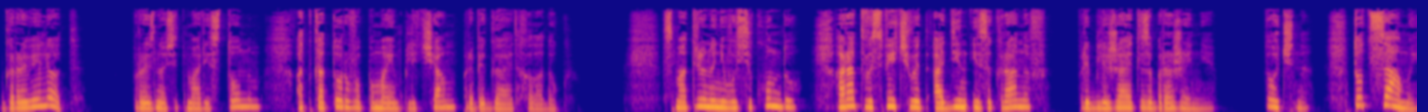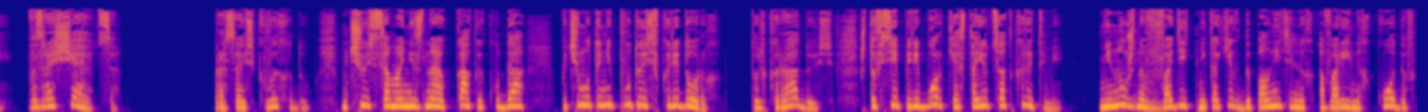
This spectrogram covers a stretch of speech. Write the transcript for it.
«Гравелет», — произносит Мари с тоном, от которого по моим плечам пробегает холодок. Смотрю на него секунду, Арат высвечивает один из экранов, приближает изображение. «Точно, тот самый, возвращаются». Бросаюсь к выходу, мчусь, сама не знаю, как и куда, почему-то не путаюсь в коридорах. Только радуюсь, что все переборки остаются открытыми. Не нужно вводить никаких дополнительных аварийных кодов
